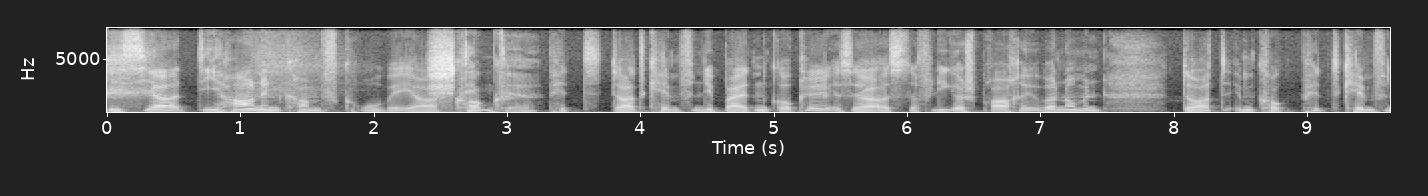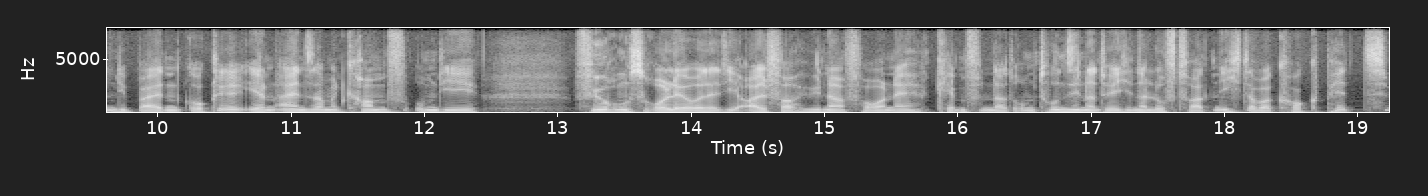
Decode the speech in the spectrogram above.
ist ja die Hahnenkampfgrube, ja, Stimmt, Cockpit. Ja. Dort kämpfen die beiden Gockel, ist ja aus der Fliegersprache übernommen. Dort im Cockpit kämpfen die beiden Gockel ihren einsamen Kampf um die Führungsrolle oder die Alpha-Hühner vorne kämpfen darum. Tun sie natürlich in der Luftfahrt nicht, aber Cockpit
